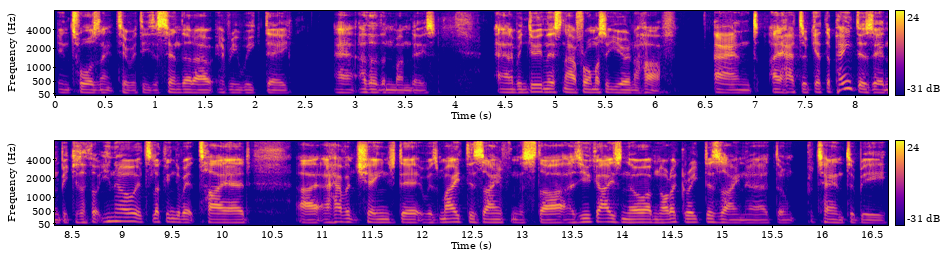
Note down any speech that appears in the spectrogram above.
in tours and activities. I send that out every weekday, uh, other than Mondays. And I've been doing this now for almost a year and a half and I had to get the painters in because I thought, you know, it's looking a bit tired. Uh, I haven't changed it. It was my design from the start. As you guys know, I'm not a great designer. Don't pretend to be.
